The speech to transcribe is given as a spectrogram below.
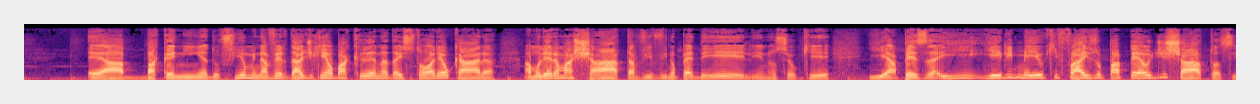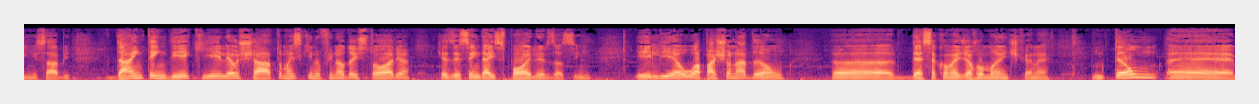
é a bacaninha do filme, na verdade quem é o bacana da história é o cara. A mulher é uma chata, vive no pé dele, não sei o quê. E, apesar, e, e ele meio que faz o papel de chato, assim, sabe? Dá a entender que ele é o chato, mas que no final da história, quer dizer, sem dar spoilers assim, ele é o apaixonadão ah, dessa comédia romântica, né? Então, é,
